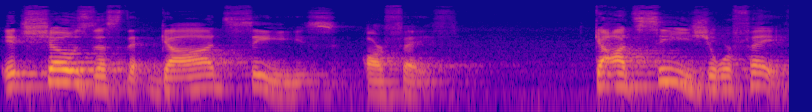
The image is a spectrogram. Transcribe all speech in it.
it shows us that God sees our faith. God sees your faith.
